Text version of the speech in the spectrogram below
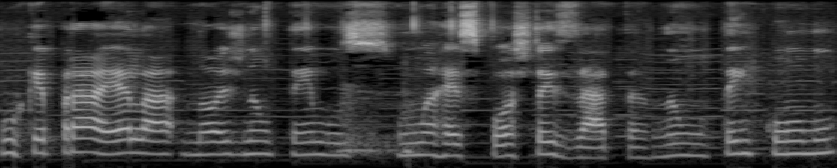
porque para ela nós não temos uma resposta exata. Não tem como,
